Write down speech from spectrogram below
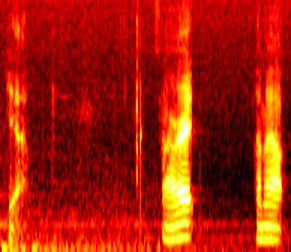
Yeah. Alright, I'm out.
